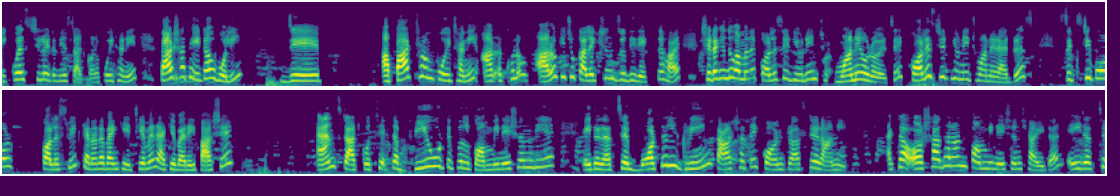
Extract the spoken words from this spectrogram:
রিকোয়েস্ট ছিল এটা দিয়ে স্টার্ট করা পৈঠানি। তার সাথে এটাও বলি যে অ্যাপার্ট ফ্রম পৈঠানি, আর হলো আরও কিছু কালেকশনস যদি দেখতে হয়, সেটা কিন্তু আমাদের কলেজ স্ট্রিট ইউনিট ওয়ানেও রয়েছে। কলেজ স্ট্রিট ইউনিট ওয়ানের address sixty four college street Canada bank ATM এর একেবারেই পাশে। অ্যান্ড স্টার্ট করছে একটা বিউটিফুল কম্বিনেশন দিয়ে। এটা যাচ্ছে বটল গ্রিন তার সাথে কন্ট্রাস্টে রানি। একটা অসাধারণ কম্বিনেশন শাড়িটার। এই যাচ্ছে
